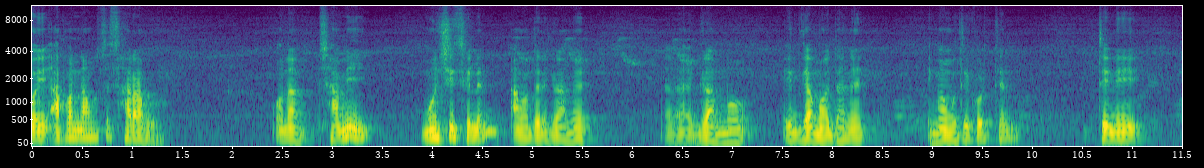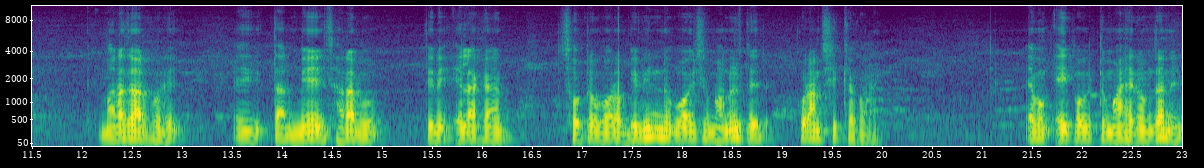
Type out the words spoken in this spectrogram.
ওই আপার নাম হচ্ছে সারাবু। ওনার স্বামী মুন্সি ছিলেন, আমাদের গ্রামের গ্রাম্য ঈদগাহ ময়দানে ইমামতি করতেন। তিনি মারা যাওয়ার পরে এই তার মেয়ে ছাড়াবু, তিনি এলাকার ছোট, বড়, বিভিন্ন বয়সী মানুষদের কোরআন শিক্ষা করায়। এবং এই পবিত্র মাহে রমজানে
